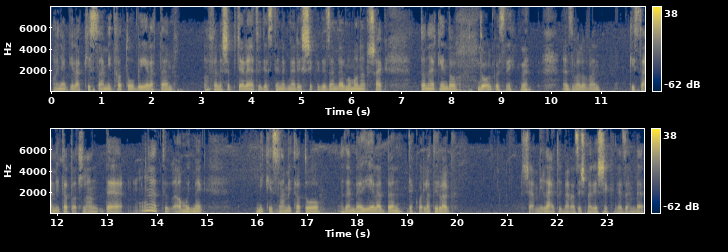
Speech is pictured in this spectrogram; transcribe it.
anyagilag kiszámíthatóbb életem. A feneset, ugye lehet, hogy ez tényleg merészség, hogy az ember ma manapság tanárként dolgozik, mert ez valóban kiszámíthatatlan, de hát amúgy meg mi kiszámítható az emberi életben gyakorlatilag semmi. Lehet, hogy már az ismerésség, hogy az ember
